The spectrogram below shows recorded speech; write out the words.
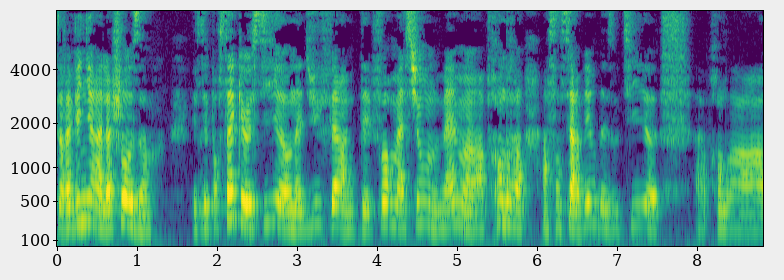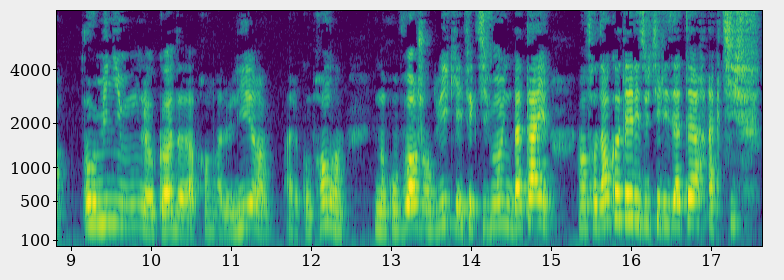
de revenir à la chose. Et c'est pour ça que aussi on a dû faire des formations nous-mêmes, apprendre à, s'en servir des outils, apprendre au minimum le code, apprendre à le lire, à le comprendre. Donc on voit aujourd'hui qu'il y a effectivement une bataille entre d'un côté les utilisateurs actifs,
